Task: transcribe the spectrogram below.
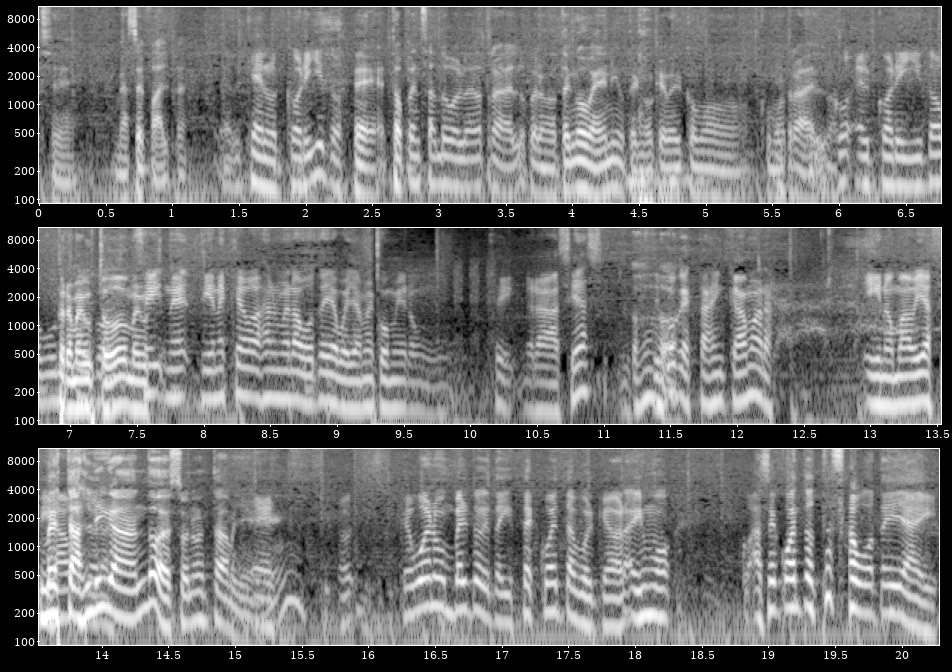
Sí, me hace falta. El, que el corillito. Eh, estoy pensando volver a traerlo, pero no tengo venue. Tengo que ver cómo, cómo traerlo. Co- El corillito. Pero me gustó, me Sí, gustó. ne- tienes que bajarme la botella, pues ya me comieron. Sí, gracias. Oh. Sí, porque estás en cámara. Y no me había Me fijado. estás que era- ligando, eso no está bien. Eh, qué bueno, Humberto, que te diste cuenta, porque ahora mismo. ¿Hace cuánto está esa botella ahí?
